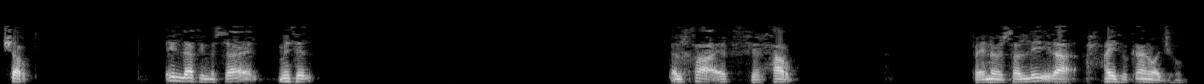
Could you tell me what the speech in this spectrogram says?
شرط. إلا في مسائل مثل الخائف في الحرب. فإنه يصلي إلى حيث كان وجهه.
